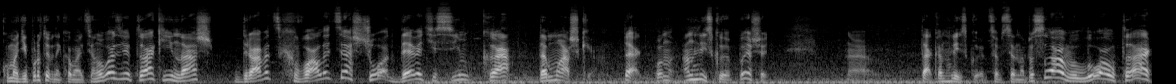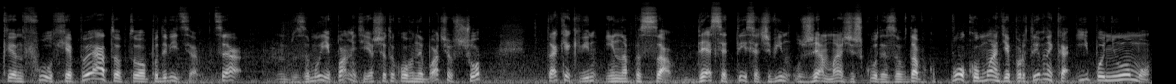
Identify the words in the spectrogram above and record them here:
Команді противника мається на увазі. Так, і наш дравець хвалиться, що 9,7к дамашки. Так, англійською пишуть. Е, Так, англійською це все написав. Лол, так, and full HP. Тобто, подивіться, це за моєї пам'яті я ще такого не бачив, щоб так як він і написав. 10 тисяч він уже майже шкоди завдав по команді противника і по ньому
